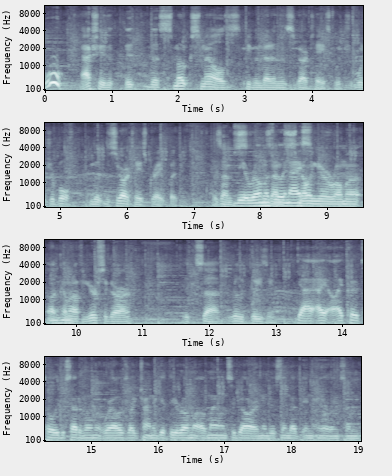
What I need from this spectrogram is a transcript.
Ooh, Actually, the, the, smoke smells even better than the cigar taste, which which are both. The, the cigar tastes great, but as I'm The aroma's as I'm really nice. Mm-hmm. smelling your aroma uh, coming off of your cigar, it's uh, really pleasing. yeah. I I could have totally just had a moment where I was like trying to get the aroma of my own cigar and then just end up inhaling some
